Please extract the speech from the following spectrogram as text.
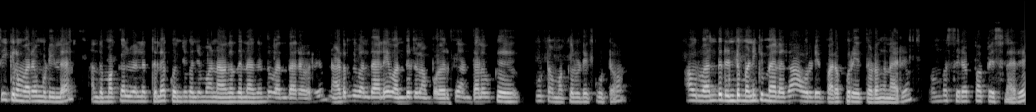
சீக்கிரம் வர முடியல. அந்த மக்கள் வெள்ளத்துல கொஞ்சம் கொஞ்சமா நகர்ந்து நகர்ந்து வந்தார் அவரு. நடந்து வந்தாலே வந்துடலாம் போல இருக்கு. அந்த அளவுக்கு கூட்டம், மக்களுடைய கூட்டம். அவர் வந்து ரெண்டு மணிக்கு மேலதான் அவருடைய பரப்புரையை தொடங்கினாரு ரொம்ப சிறப்பா பேசினாரு.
